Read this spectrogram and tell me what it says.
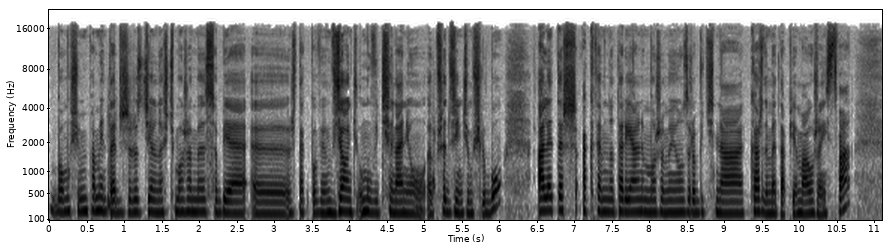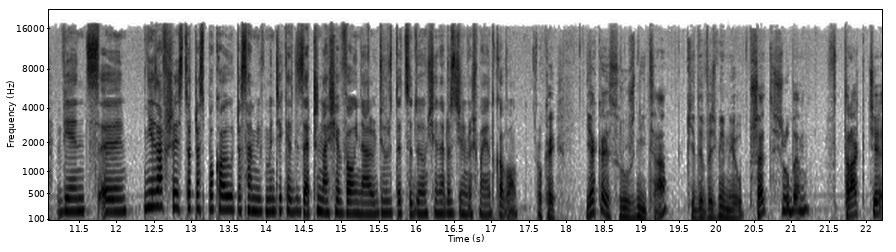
bo musimy pamiętać, że rozdzielność możemy sobie, że tak powiem, wziąć, umówić się na nią przed wzięciem ślubu, ale też aktem notarialnym możemy ją zrobić na każdym etapie małżeństwa, więc e, nie zawsze jest to czas pokoju, czasami w momencie, kiedy zaczyna się wojna, ludzie już decydują się na rozdzielność majątkową. Okej, jaka jest różnica, kiedy weźmiemy ją przed ślubem, w trakcie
